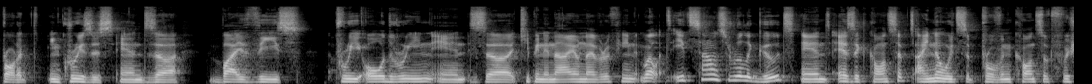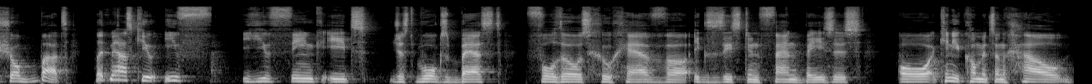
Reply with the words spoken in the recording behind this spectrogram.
product increases. And uh, by these pre-ordering and uh, keeping an eye on everything, well, it sounds really good. And as a concept, I know it's a proven concept for sure. But let me ask you if you think it just works best for those who have uh, existing fan bases or can you comment on how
